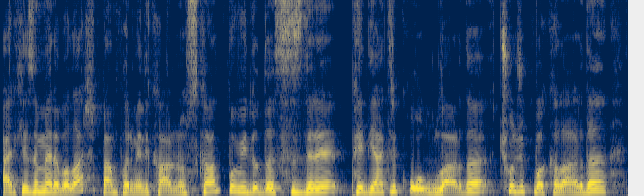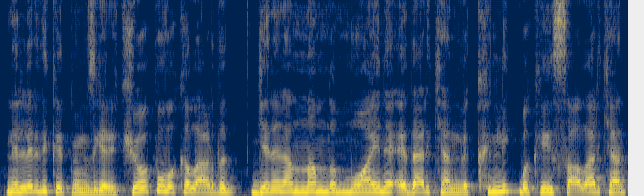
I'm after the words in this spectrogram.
Herkese merhabalar. Ben paramedik Harun Özkan. Bu videoda sizlere pediatrik olgularda, çocuk vakalarda nelere dikkat etmemiz gerekiyor? Bu vakalarda genel anlamda muayene ederken ve klinik bakıyı sağlarken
